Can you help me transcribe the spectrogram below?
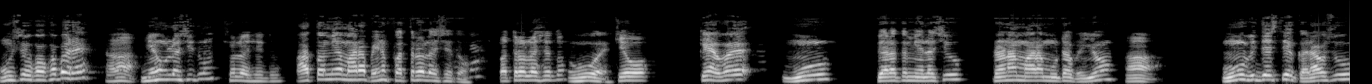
હું શું કહું ખબર હે? હા. મેં હું લસી તું? શું લસી તું? આ તો મેં મારા ભાઈને પત્ર લસે તો. પત્ર લસે તો? હોય. કેવો? કે હવે હું પેલા તો મેં લસ્યું પ્રણામ મારા મોટા ભાઈઓ. હા. હું વિદેશથી ઘર આવશું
